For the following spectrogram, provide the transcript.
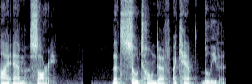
I am sorry. That's so tone deaf, I can't believe it.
